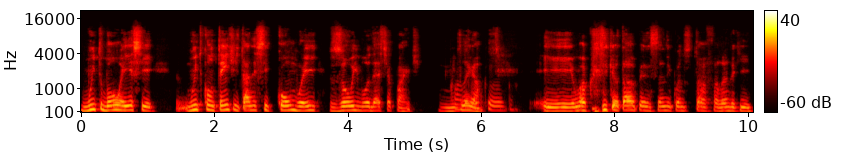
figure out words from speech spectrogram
muito bom aí esse muito contente de estar nesse combo aí, Zoe e modéstia à parte. Muito Com legal. certeza. E uma coisa que eu estava pensando enquanto você estava falando aqui,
